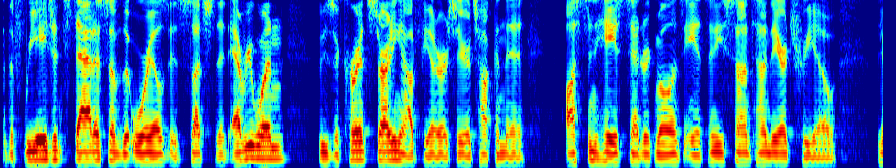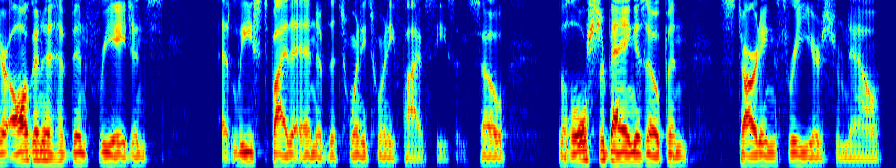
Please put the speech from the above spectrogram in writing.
the free agent status of the Orioles is such that everyone who's a current starting outfielder, so you're talking the Austin Hays, Cedric Mullins, Anthony Santander trio, they're all going to have been free agents at least by the end of the 2025 season. So the whole shebang is open starting three years from now.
